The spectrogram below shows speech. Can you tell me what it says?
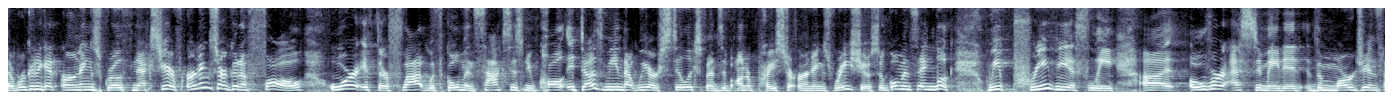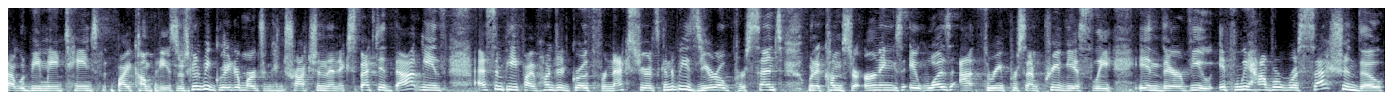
that we're going to get earnings growth next year. If earnings are going to fall, or if they're flat with Goldman Sachs' new call, it does mean that we are still expensive on a price to earnings ratio. So Goldman's saying, look, we previously uh, overestimated the margins that would be maintained by companies. There's going to be greater margin contraction than expected. That means S&P 500 growth for next year, it's going to be 0% when it comes to earnings. It was at 3% previously in their view. If we have a recession, though,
